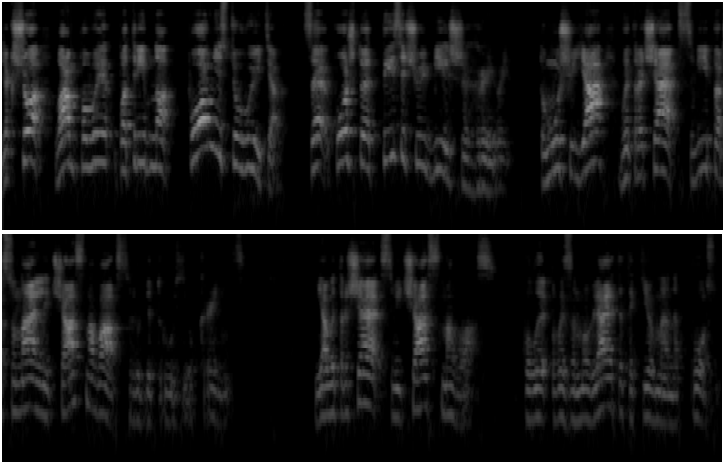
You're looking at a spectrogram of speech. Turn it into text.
Якщо вам потрібно повністю витяг, це коштує тисячу і більше гривень. Тому що я витрачаю свій персональний час на вас, любі друзі, українці. Я витрачаю свій час на вас, коли ви замовляєте такі в мене послуги.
